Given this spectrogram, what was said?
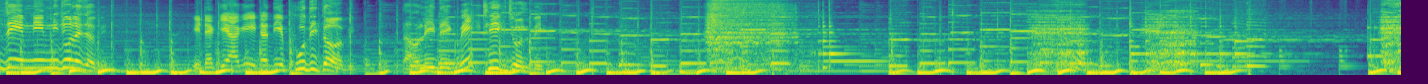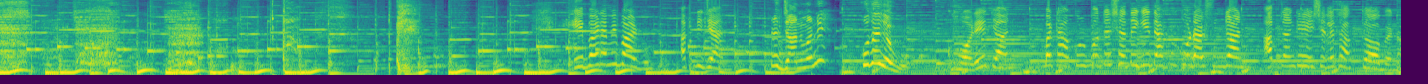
যে এমনি এমনি জ্বলে যাবে। এটাকে আগে এটা দিয়ে ফু দিতে হবে? তাহলেই দেখবে ঠিক জ্বলবে। যান জান মানে? কোথায় যাব? ঘরে যান বা ঠাকুরপদের সাথে গিয়ে দেখা করে আসুন যান। আপনাকে হেসেলে থাকতে হবে না।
